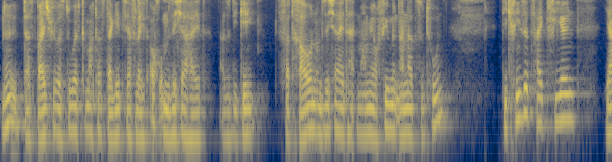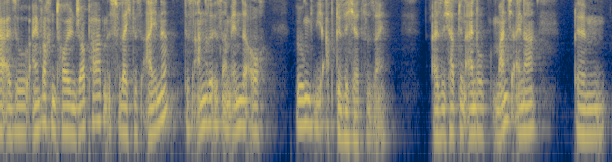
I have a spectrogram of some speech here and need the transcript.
ne, das Beispiel, was du halt gemacht hast, da geht es ja vielleicht auch um Sicherheit. Also die Vertrauen und Sicherheit haben ja auch viel miteinander zu tun. Die Krise zeigt vielen, ja, also einfach einen tollen Job haben ist vielleicht das eine. Das andere ist am Ende auch irgendwie abgesichert zu sein. Also ich habe den Eindruck, manch einer ähm,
